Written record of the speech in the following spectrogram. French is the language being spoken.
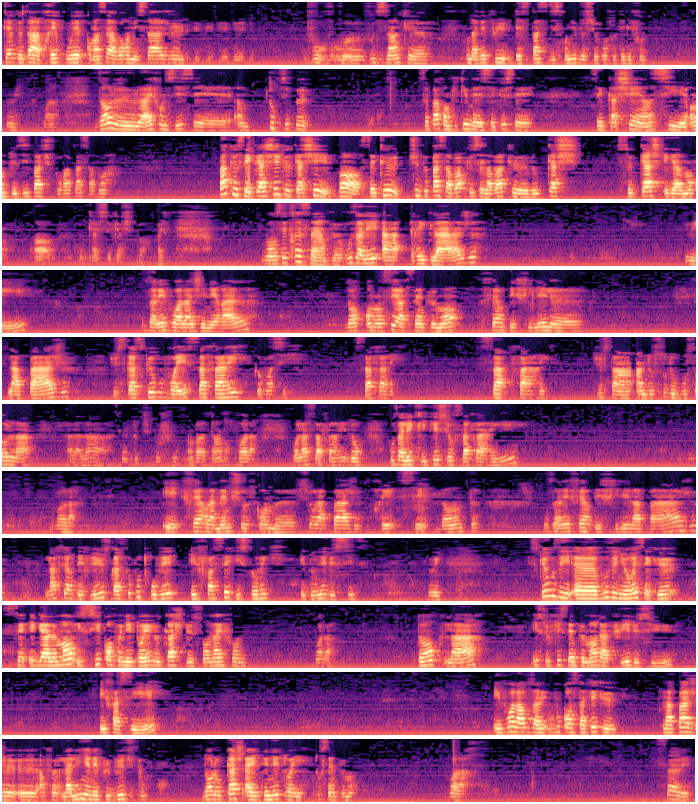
quelques temps après, vous pouvez commencer à avoir un message euh, euh, vous, vous, disant que vous n'avez plus d'espace disponible sur votre téléphone. Oui, voilà. Dans le, iPhone 6, c'est un tout petit peu... C'est pas compliqué, mais c'est que c'est caché. Hein. Si on ne te dit pas, tu ne pourras pas savoir. Pas que c'est caché que caché. Bon, c'est que tu ne peux pas savoir que c'est là-bas que le cache se cache également. Ah, le cache se cache. Bon, bref. Bon, c'est très simple. Vous allez à Réglages. Oui. Vous allez voir la générale. Donc, commencez à simplement faire défiler le, la page jusqu'à ce que vous voyez Safari que voici. Safari. Safari. Juste en, dessous de boussole là. Ah là là, c'est un tout petit peu flou. On va attendre. Voilà. Voilà Safari. Donc, vous allez cliquer sur Safari. Voilà. Et faire la même chose comme euh, sur la page précédente. Vous allez faire défiler la page. La faire défiler jusqu'à ce que vous trouvez effacer historique et données de site. Oui que vous, euh, vous ignorez, c'est que c'est également ici qu'on peut nettoyer le cache de son iPhone. Voilà. Donc là, il suffit simplement d'appuyer dessus, effacer. Et voilà, vous allez vous constatez que la page, euh, enfin, la ligne n'est plus bleue du tout. Donc le cache a été nettoyé, tout simplement. Voilà. Salut.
